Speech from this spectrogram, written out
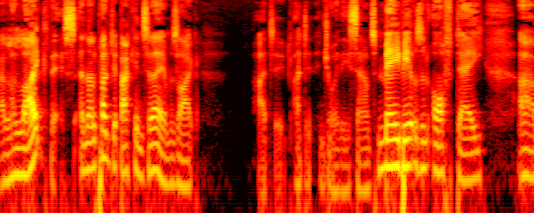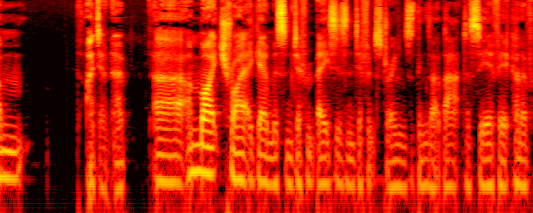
I like this." And then I plugged it back in today and was like, "I did I didn't enjoy these sounds. Maybe it was an off day. Um, I don't know. Uh, I might try it again with some different basses and different strings and things like that to see if it kind of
